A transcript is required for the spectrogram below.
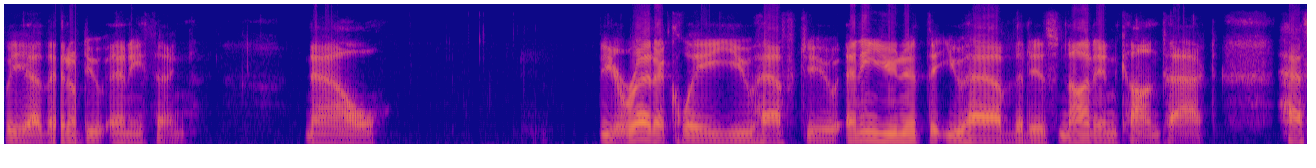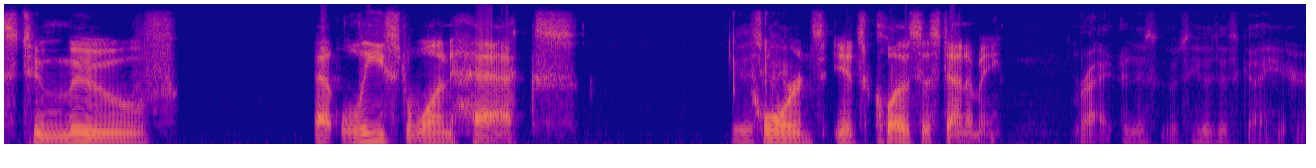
But yeah, they don't do anything. Now, theoretically, you have to, any unit that you have that is not in contact has to move at least one hex This guy- towards its closest enemy. right. And this let's who's this guy here.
